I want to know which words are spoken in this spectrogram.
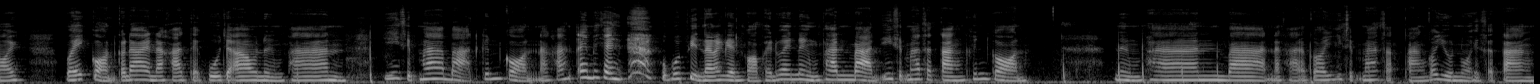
น้อย ไว้ก่อนก็ได้นะคะ แต่ครูจะเอาหนึ่งพันยี่สิบห้าบาทขึ้นก่อนนะคะเอ้ยไม่ใช่ครูพูดผิดนะนักเรียนขออภัยด้วยหนึ่งพันบาทยี่สิบห้าสตางค์ขึ้นก่อนหนึ่งพันบาทนะคะ แล้วก็ยี่สิบห้าสตางค์ก็อยู่หน่วยสตางค์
